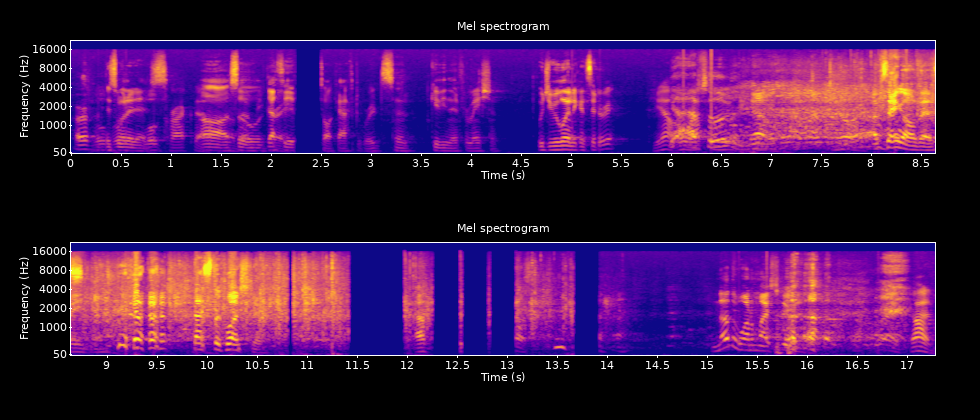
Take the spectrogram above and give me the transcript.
Perfect. Is when it is. We'll crack that. Uh, so be definitely great. talk afterwards and give you the information. Would you be willing to consider it? Yeah, Yeah, oh, absolutely. I'm saying all this. That's the question. Another one of my students. God.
